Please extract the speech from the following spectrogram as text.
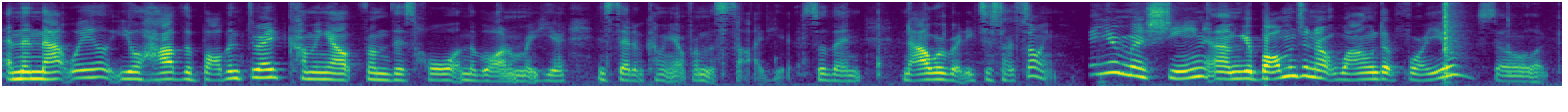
and then that way you'll have the bobbin thread coming out from this hole in the bottom right here instead of coming out from the side here. So then now we're ready to start sewing. In your machine, um, your bobbins are not wound up for you. So like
